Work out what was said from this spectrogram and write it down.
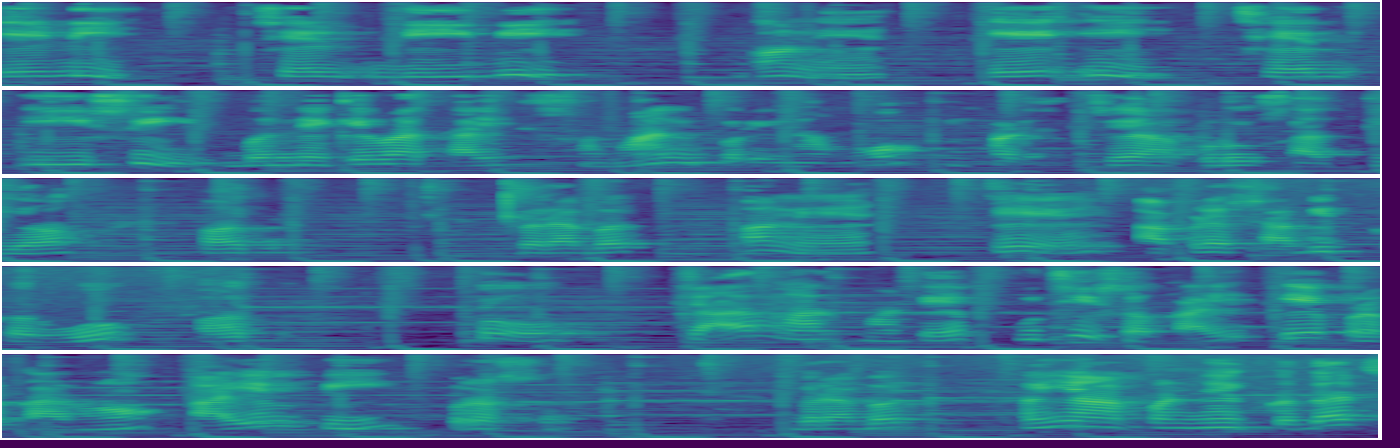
એડી છેદ ડીબી અને એઈ છેદ ઈસી બંને કેવા થાય? સમાન પરિણામો મળે. જે આપણું સાધ્ય હતું બરાબર? અને જે આપણે સાબિત કરવું હતું. તો ચાર માર્ક માટે પૂછી શકાય એ પ્રકારનો આઈએમપી પ્રશ્ન. બરાબર? અહીંયા આપણને કદાચ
